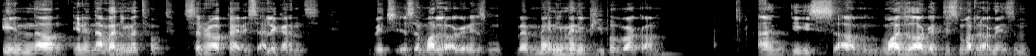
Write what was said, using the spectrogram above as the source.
in um, in another nematode, Caenorhabditis elegans, which is a model organism where many many people work on, and these um, model organ this model organism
